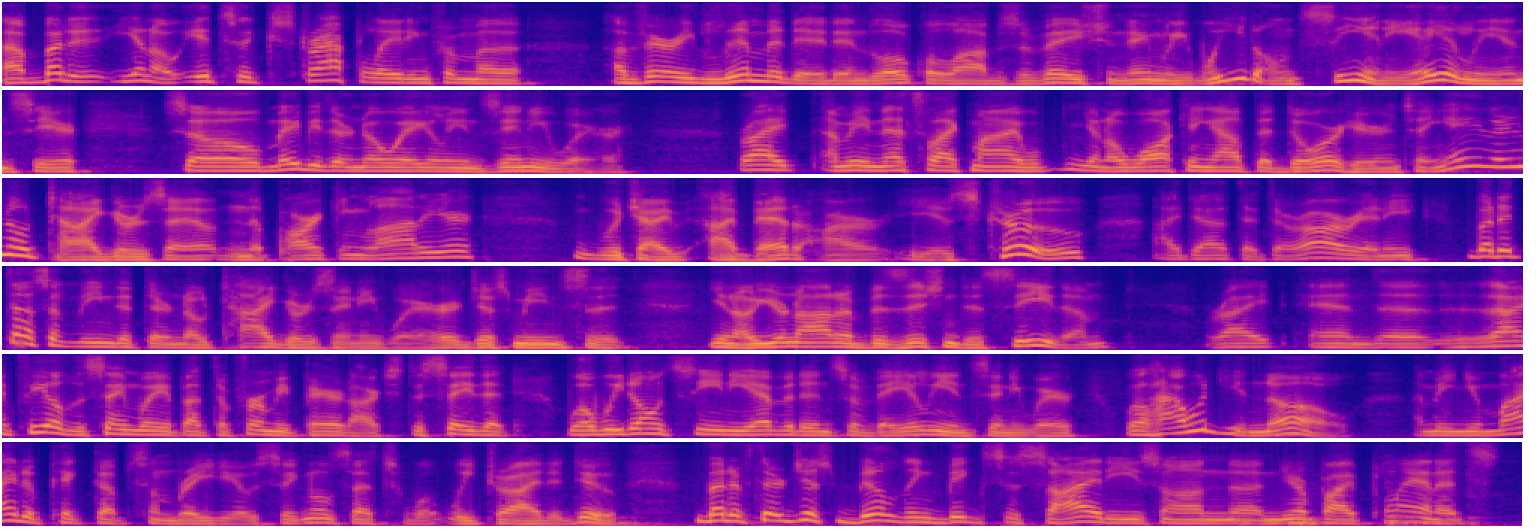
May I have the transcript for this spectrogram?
uh, but it, you know it's extrapolating from a a very limited and local observation, namely we don't see any aliens here, so maybe there are no aliens anywhere right? I mean, that's like my, you know, walking out the door here and saying, hey, there are no tigers out in the parking lot here, which I, I bet are is true. I doubt that there are any, but it doesn't mean that there are no tigers anywhere. It just means that, you know, you're not in a position to see them. Right. And uh, I feel the same way about the Fermi paradox to say that, well, we don't see any evidence of aliens anywhere. Well, how would you know? I mean, you might have picked up some radio signals. That's what we try to do. But if they're just building big societies on uh, nearby planets,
